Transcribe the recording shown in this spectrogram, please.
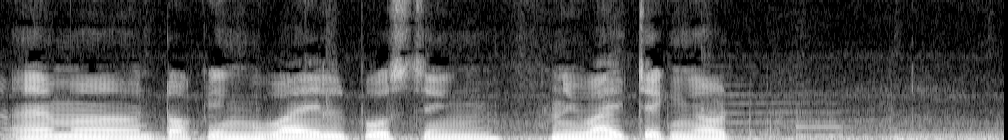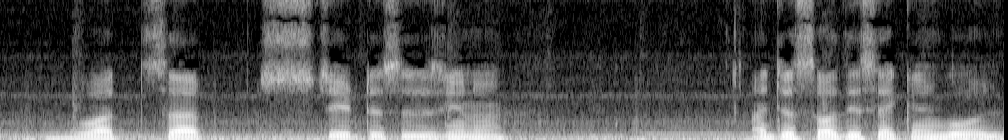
I'm uh, talking while posting, while checking out WhatsApp statuses, you know. I just saw the second goal.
